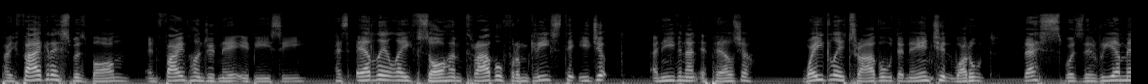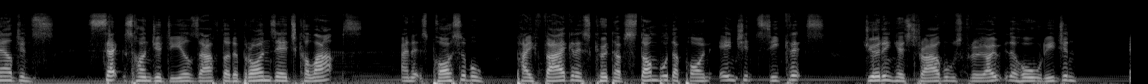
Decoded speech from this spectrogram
Pythagoras was born in 580 BC. His early life saw him travel from Greece to Egypt and even into Persia. Widely travelled in the ancient world, this was the re-emergence 600 years after the Bronze Age collapse, and it's possible Pythagoras could have stumbled upon ancient secrets during his travels throughout the whole region,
